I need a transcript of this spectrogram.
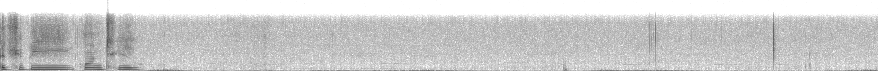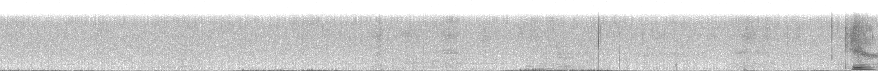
It should be one, two. Here.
